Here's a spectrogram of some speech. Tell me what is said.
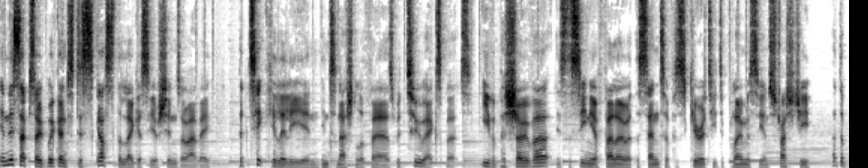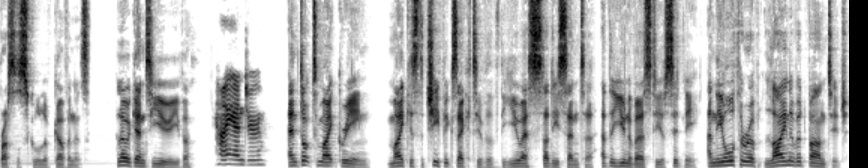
In this episode, we're going to discuss the legacy of Shinzo Abe, particularly in international affairs, with two experts. Eva Pejsova is the Senior Fellow at the Centre for Security, Diplomacy and Strategy at the Brussels School of Governance. Hello again to you, Eva. Hi, Andrew. And Dr. Mike Green. Mike is the Chief Executive of the US Study Centre at the University of Sydney and the author of Line of Advantage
